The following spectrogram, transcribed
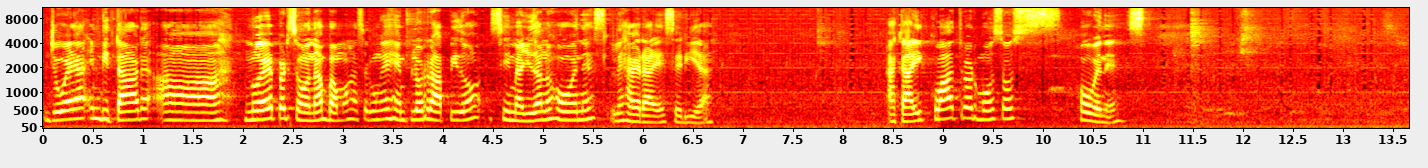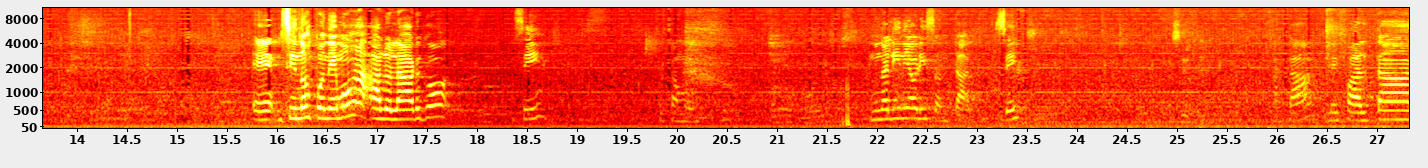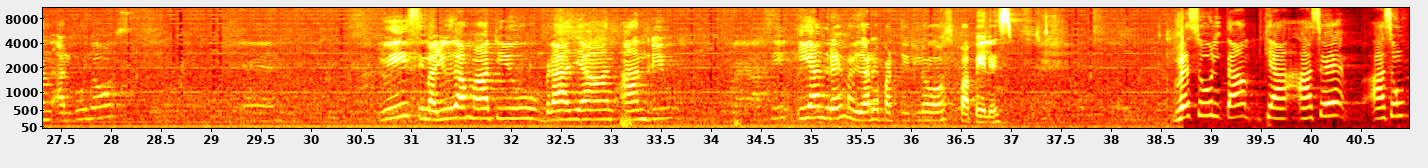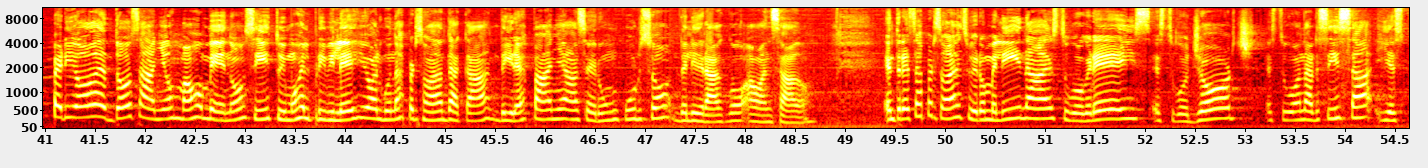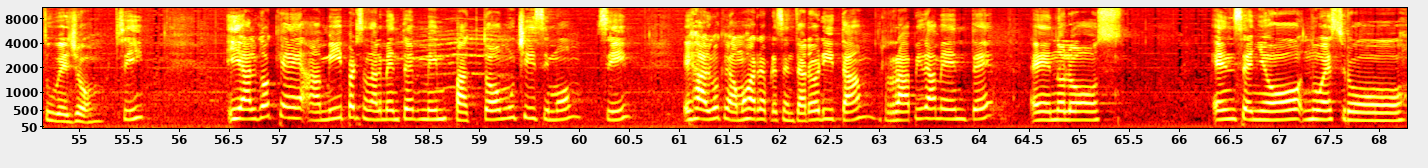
Yo voy a invitar a nueve personas. Vamos a hacer un ejemplo rápido. Si me ayudan los jóvenes, les agradecería. Acá hay cuatro hermosos jóvenes. Eh, si nos ponemos a, lo largo, ¿sí? Una línea horizontal, ¿sí? Acá me faltan algunos. Eh, Luis, si me ayudas, Matthew, Brian, Andrew. Y Andrés me ayuda a repartir los papeles. Resulta que hace, hace un periodo de dos años más o menos, ¿sí? tuvimos el privilegio, algunas personas de acá, de ir a España a hacer un curso de liderazgo avanzado. Entre esas personas estuvieron Melina, estuvo Grace, estuvo George, estuvo Narcisa y estuve yo, ¿sí? Y algo que a mí personalmente me impactó muchísimo, ¿sí? Es algo que vamos a representar ahorita rápidamente. Eh, nos los enseñó nuestro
